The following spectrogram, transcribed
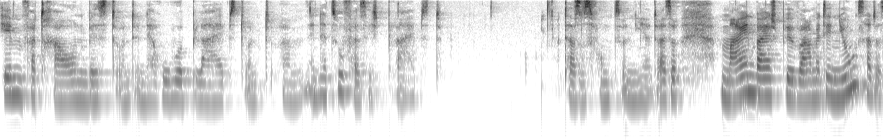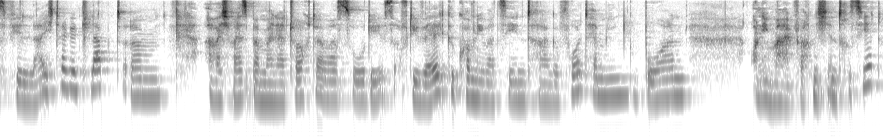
im Vertrauen bist und in der Ruhe bleibst und ähm, in der Zuversicht bleibst, dass es funktioniert. Also mein Beispiel war, mit den Jungs hat es viel leichter geklappt, ähm, aber ich weiß, bei meiner Tochter war es so, die ist auf die Welt gekommen, die war zehn Tage vor Termin geboren und die war einfach nicht interessiert.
